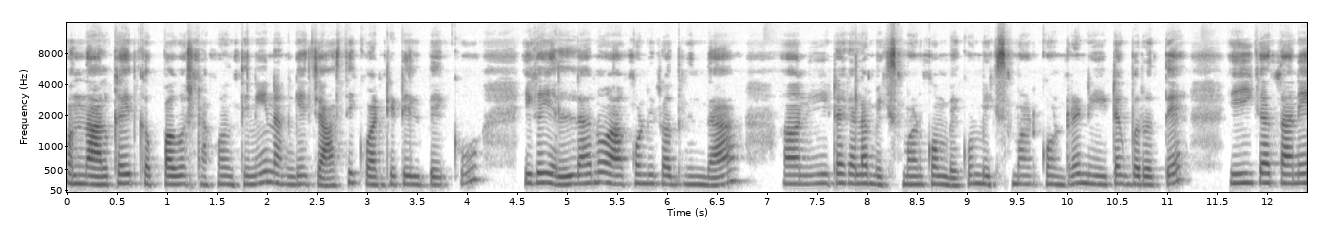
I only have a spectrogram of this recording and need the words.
ಒಂದು ನಾಲ್ಕೈದು ಕಪ್ ಆಗೋಷ್ಟು ಹಾಕ್ಕೊತೀನಿ ನನಗೆ ಜಾಸ್ತಿ ಕ್ವಾಂಟಿಟಿಲಿ ಬೇಕು. ಈಗ ಎಲ್ಲನೂ ಹಾಕ್ಕೊಂಡಿರೋದ್ರಿಂದ ನೀಟಾಗೆಲ್ಲ ಮಿಕ್ಸ್ ಮಾಡ್ಕೊಬೇಕು. ಮಿಕ್ಸ್ ಮಾಡಿಕೊಂಡ್ರೆ ನೀಟಾಗಿ ಬರುತ್ತೆ. ಈಗ ತಾನೇ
